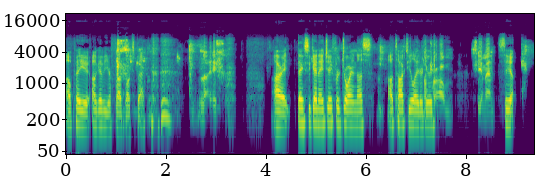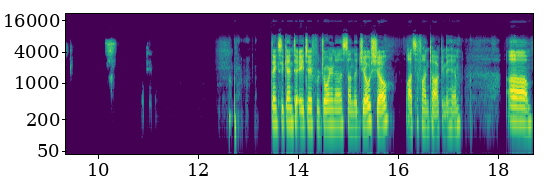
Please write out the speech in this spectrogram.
I'll pay you. I'll give you your five bucks back. Nice. All right, thanks again, AJ, for joining us. I'll talk to you later, No dude. problem. See you, man. See ya. Thanks again to AJ for joining us on the Joe Show. Lots of fun talking to him. Um,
